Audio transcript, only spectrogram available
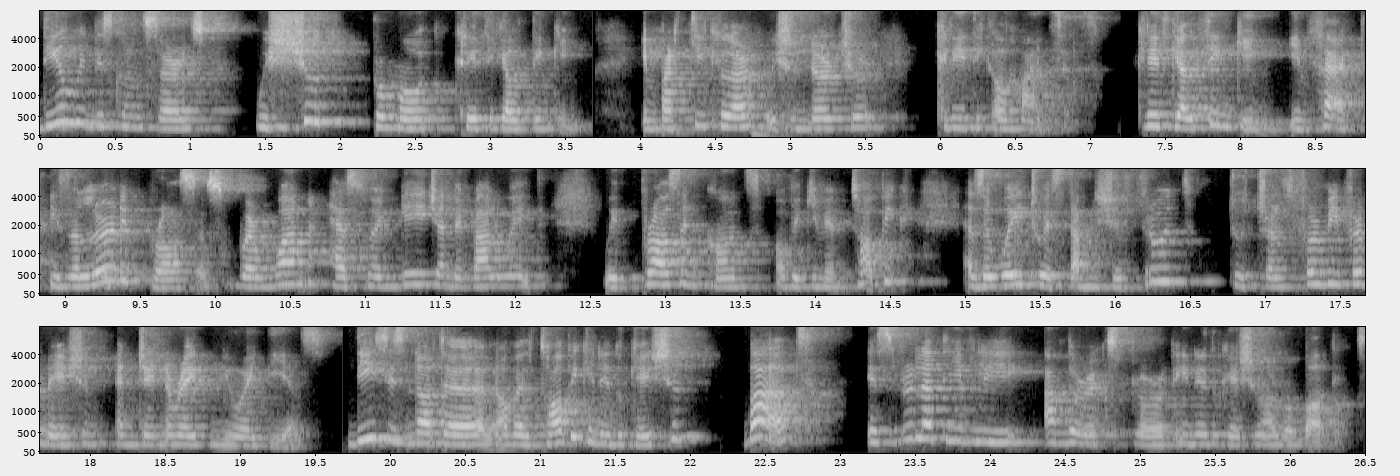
deal with these concerns, we should promote critical thinking. In particular, we should nurture critical mindsets. Critical thinking, in fact, is a learning process where one has to engage and evaluate with pros and cons of a given topic as a way to establish a truth, to transform information and generate new ideas. This is not a novel topic in education, but is relatively underexplored in educational robotics.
